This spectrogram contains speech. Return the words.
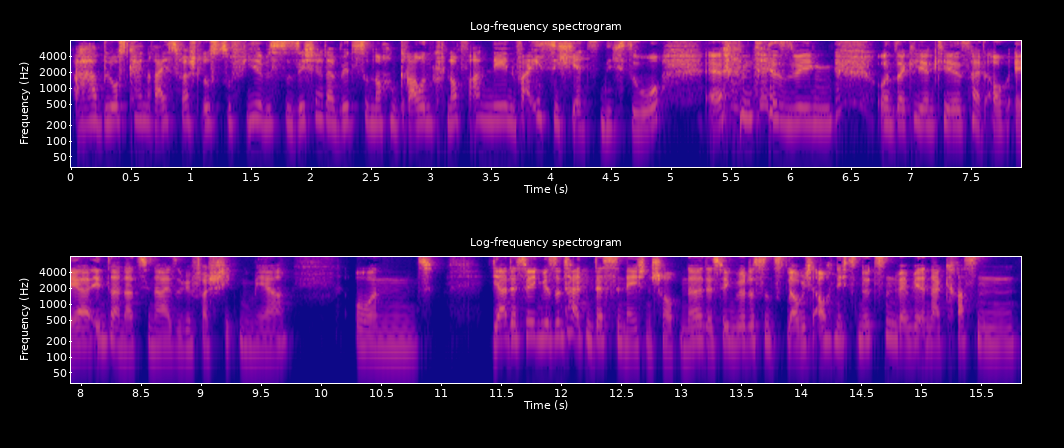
ah, bloß kein Reißverschluss zu viel, bist du sicher, da willst du noch einen grauen Knopf annähen? Weiß ich jetzt nicht so. Ähm, deswegen, unser Klientel ist halt auch eher international, also wir verschicken mehr. Und ja, deswegen, wir sind halt ein Destination-Shop, ne? Deswegen würde es uns, glaube ich, auch nichts nützen, wenn wir in einer krassen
